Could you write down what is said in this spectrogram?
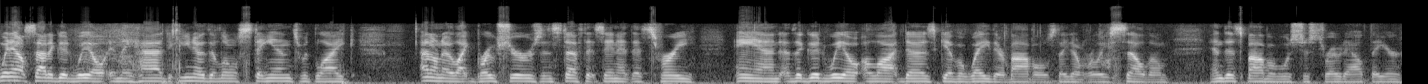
went outside of Goodwill, and they had, you know, the little stands with, like, I don't know, like brochures and stuff that's in it that's free. And the Goodwill a lot does give away their Bibles. They don't really sell them. And this Bible was just thrown out there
